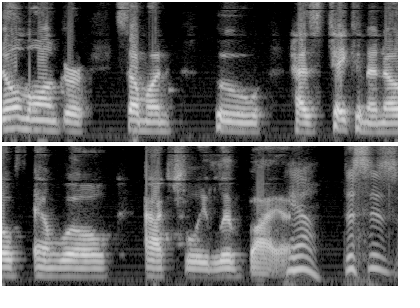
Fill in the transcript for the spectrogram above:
No longer someone who has taken an oath and will actually live by it. Yeah, this is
